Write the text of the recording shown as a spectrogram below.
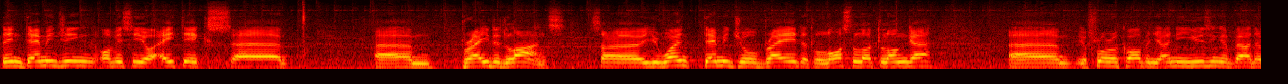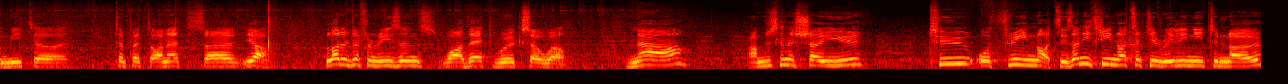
than damaging obviously your 8X uh, um, braided lines. So you won't damage your braid, it'll last a lot longer. Um, your fluorocarbon, you're only using about a meter tippet on it. So yeah, a lot of different reasons why that works so well. Now, I'm just gonna show you two or three knots. There's only three knots that you really need to know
